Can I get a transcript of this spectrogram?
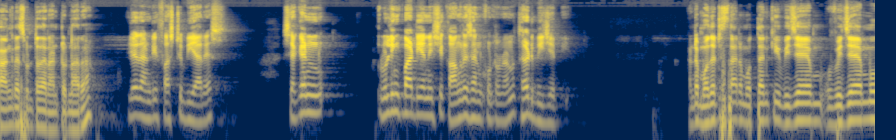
కాంగ్రెస్ ఉంటుందని అంటున్నారా? లేదండి first BRS second ruling party అనేసి కాంగ్రెస్ అనుకుంటున్నాను థర్డ్ బీజేపీ. అంటే మొదటి స్థానం మొత్తానికి విజయం విజయము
